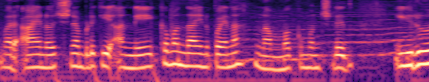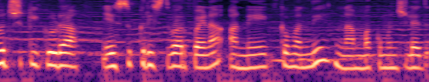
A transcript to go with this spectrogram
మరి ఆయన వచ్చినప్పటికీ అనేక మంది ఆయన పైన నమ్మకం ఉంచలేదు. ఈ రోజుకి కూడా యేసుక్రీస్తు వారి పైన అనేక మంది నమ్మకం ఉంచలేదు.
